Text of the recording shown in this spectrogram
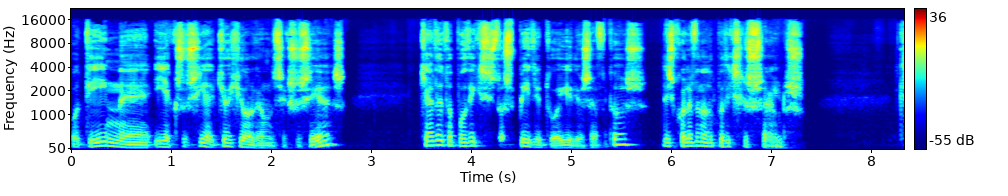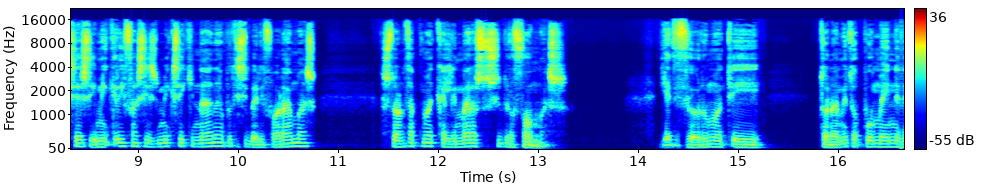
ότι είναι η εξουσία και όχι όργανος της εξουσίας και αν δεν το αποδείξεις στο σπίτι του ο ίδιος αυτός, δυσκολεύεται να το αποδείξεις και στους άλλους. Ξέρεις, οι μικροί φασισμοί ξεκινάνε από τη συμπεριφορά μας στο αν θα πούμε καλημέρα στον σύντροφό μας. Γιατί θεωρούμε ότι το να μην το πούμε είναι,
